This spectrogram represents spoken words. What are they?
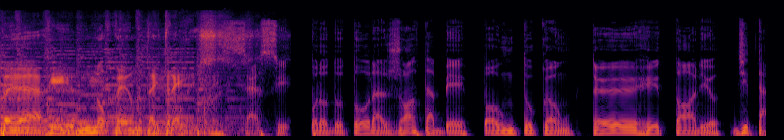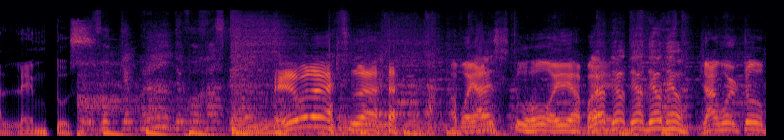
BR 93. Acesse produtorajb.com. Território de talentos. Vou quebrando, eu vou rasgando. E beleza? A boiada esturrou aí, rapaz. Deu, deu, deu, deu. Já voltou.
